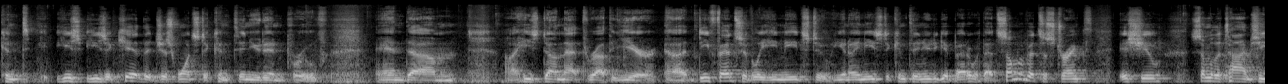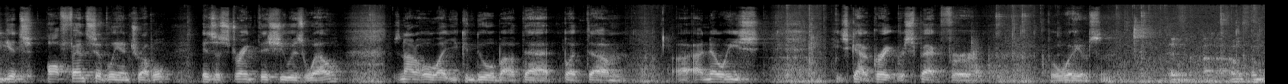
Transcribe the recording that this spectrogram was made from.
cont- he's he's a kid that just wants to continue to improve, and um, uh, he's done that throughout the year. Uh, defensively, he needs to. You know, he needs to continue to get better with that. Some of it's a strength issue. Some of the times he gets offensively in trouble is a strength issue as well. There's not a whole lot you can do about that, but um, I know he's he's got great respect for for Williamson. And uh,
